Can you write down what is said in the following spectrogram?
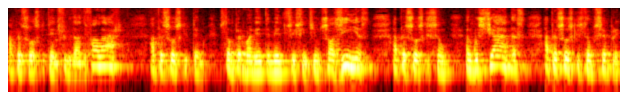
há pessoas que têm dificuldade de falar, há pessoas que estão permanentemente se sentindo sozinhas, há pessoas que são angustiadas, há pessoas que estão sempre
